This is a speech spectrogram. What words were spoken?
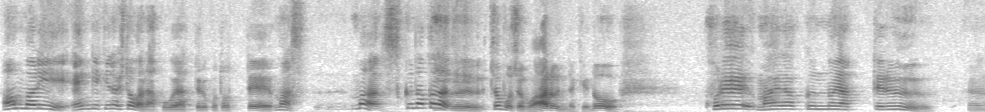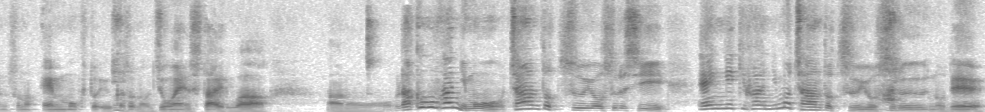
あんまり演劇の人が落語やってることってまあすまあ少なからずちょぼちょぼあるんだけどこれ前田君のやってる、うん、その演目というかえ。その上演スタイルはあの落語ファンにもちゃんと通用するし演劇ファンにもちゃんと通用するので、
